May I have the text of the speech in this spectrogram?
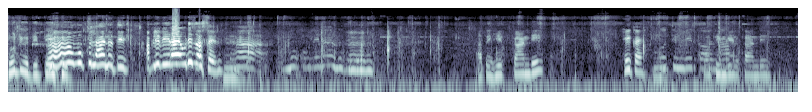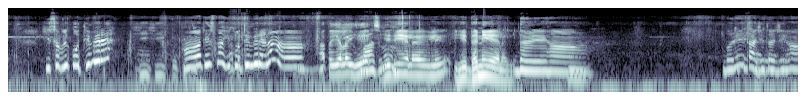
छोटी होती ती. हा, मुक लहान होती. आपली विरा एवढीच असेल. हम्म. आता हे कांदे. हे काय? कोथिंबीर कांदे. ही सगळी कोथिंबीर आहे? ही ही कोथिंबीर. हा तेच ना ही कोथिंबीर आहे ना. आता याला हे हे जे यायला लागले हे धने यायला लागले. दळे हा. बरे ताजी ताजी हा.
